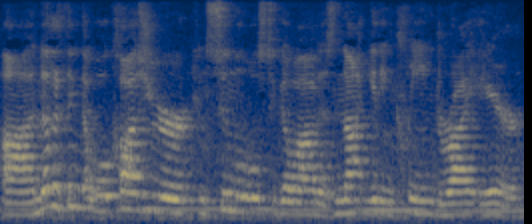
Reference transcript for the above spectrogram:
Uh, another thing that will cause your consumables to go out is not getting clean, dry air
